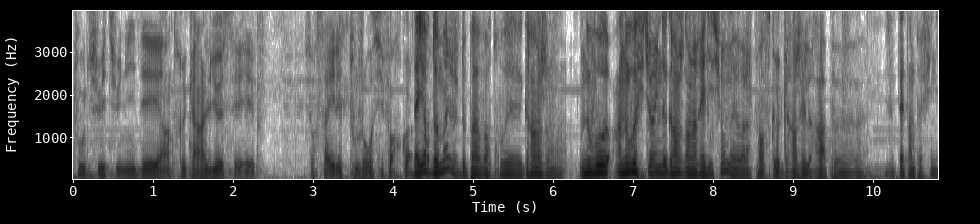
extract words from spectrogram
tout de suite une idée, un truc, un lieu. C'est Sur ça, il est toujours aussi fort, quoi. D'ailleurs, dommage de ne pas avoir trouvé Gringe. Un nouveau, un nouveau featuring de Gringe dans la réédition, mais voilà, Je pense que Gringer le rap. euh, c'est peut-être un peu fini.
